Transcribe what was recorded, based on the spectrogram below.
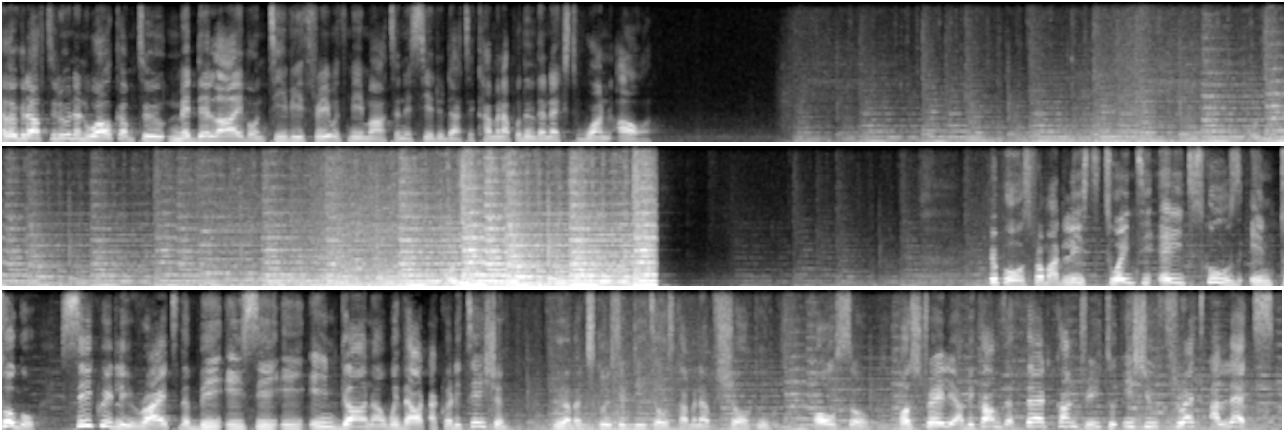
Hello, good afternoon, and welcome to Midday Live on TV3 with me, Martin Asiedu-Dartey. Coming up within the next one hour. Pupils from at least 28 schools in Togo secretly write the BECE in Ghana without accreditation. We have exclusive details coming up shortly. Also, Australia becomes the third country to issue threat alerts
